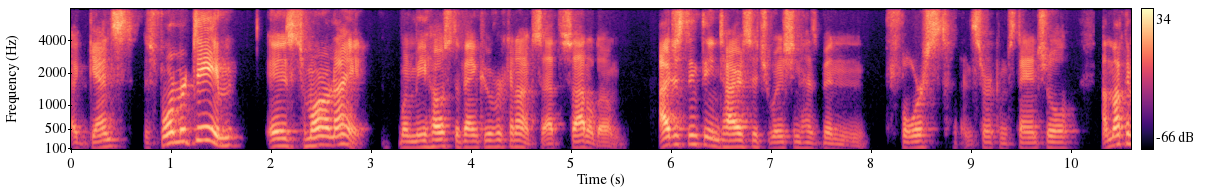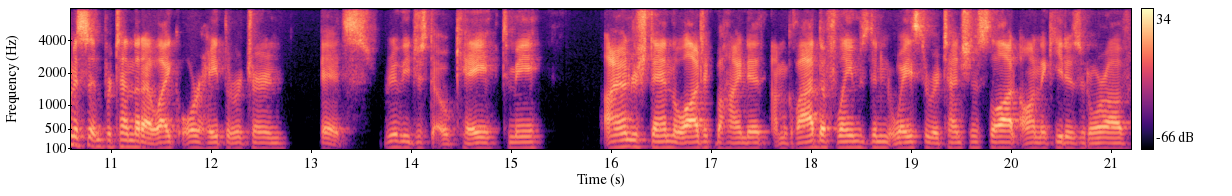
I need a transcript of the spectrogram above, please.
against his former team is tomorrow night when we host the Vancouver Canucks at the Saddledome. I just think the entire situation has been forced and circumstantial. I'm not going to sit and pretend that I like or hate the return. It's really just okay to me. I understand the logic behind it. I'm glad the Flames didn't waste a retention slot on Nikita Zadorov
